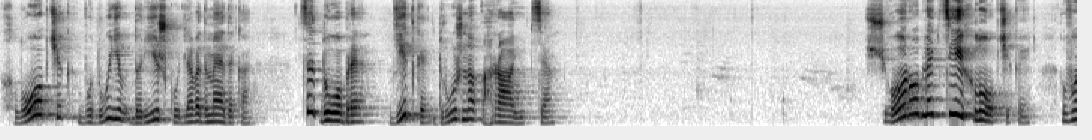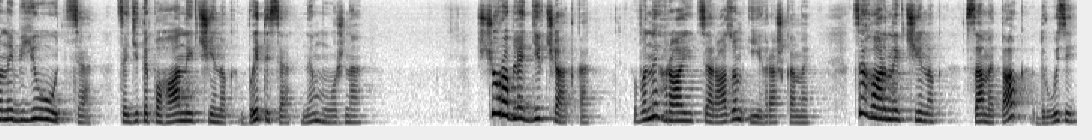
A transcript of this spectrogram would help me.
Хлопчик будує доріжку для ведмедика. Це добре, дітки дружно граються. Що роблять ці хлопчики? Вони б'ються. Це діти поганий вчинок, битися не можна. Що роблять дівчатка? Вони граються разом іграшками. Це гарний вчинок. Саме так друзі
